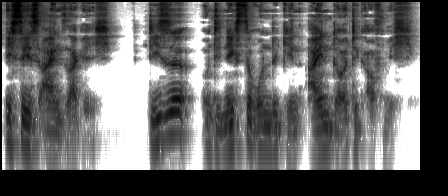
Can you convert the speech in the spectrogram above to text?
Ich sehe es ein, sage ich. Diese und die nächste Runde gehen eindeutig auf mich.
